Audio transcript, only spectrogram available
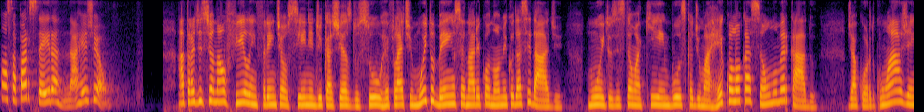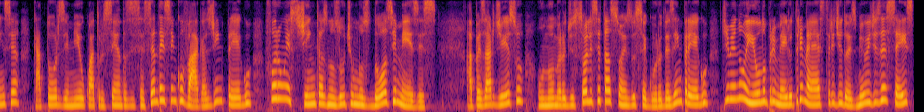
nossa parceira na região. A tradicional fila em frente ao Cine de Caxias do Sul reflete muito bem o cenário econômico da cidade. Muitos estão aqui em busca de uma recolocação no mercado. De acordo com a agência, 14.465 vagas de emprego foram extintas nos últimos 12 meses. Apesar disso, o número de solicitações do seguro-desemprego diminuiu no primeiro trimestre de 2016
